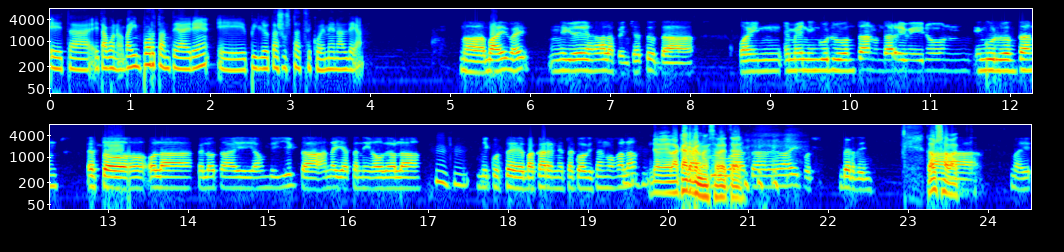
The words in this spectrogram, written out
eta eta bueno, ba importantea ere e, pilota sustatzeko hemen aldean. Ba, bai, bai, nire hala pentsatu, eta oain hemen inguru hontan, ondarri irun inguru hontan, ez to hola pelotai haundilik, eta anaiatan gaude hola Mhm. nik uste bakarrenetakoak izango gala. Eh, Bakarrenak Eta kluba zarete. Bai, pues, berdin. Gauza Ta, bat, Bai,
